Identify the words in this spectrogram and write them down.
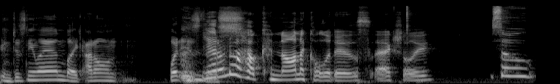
in Disneyland? Like I don't what is this? Yeah, I don't know how canonical it is, actually. So,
